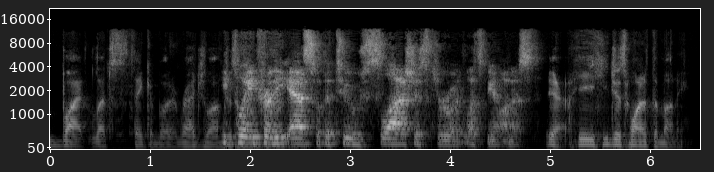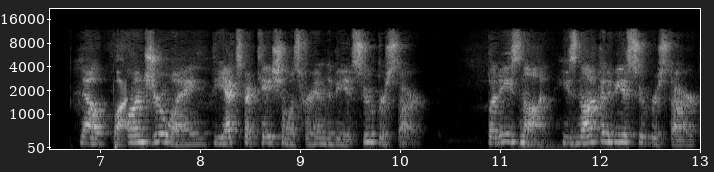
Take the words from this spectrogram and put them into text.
But let's think about it. Radulov. He played for the. S with the two slashes through it. Let's be honest. Yeah, he he just wanted the money. Now, But- on Drouin, the expectation was for him to be a superstar, but he's not. He's not going to be a superstar.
